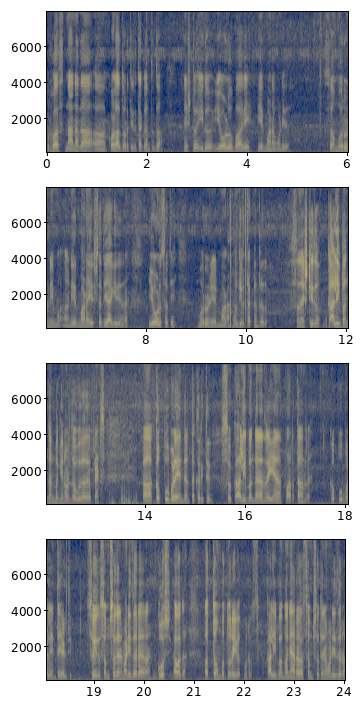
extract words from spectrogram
ಬೃಹತ್ ಸ್ನಾನದ ಕೊಳ ದೊರೆತಿರ್ತಕ್ಕಂಥದ್ದು. ನೆಕ್ಸ್ಟು ಇದು ಏಳು ಬಾರಿ ನಿರ್ಮಾಣಗೊಂಡಿದೆ. ಸೊ ಮರು ನಿರ್ಮಾಣ ಎಷ್ಟು ಸತಿ ಆಗಿದೆ ಅಂದರೆ ಏಳು ಸತಿ ಮರು ನಿರ್ಮಾಣ ಹೊಂದಿರತಕ್ಕಂಥದ್ದು. ಸೊ ನೆಕ್ಸ್ಟ್ ಇದು ಕಾಲಿಬಂಗನ್ ಬಗ್ಗೆ ನೋಡ್ತಾ ಹೋಗೋದಾದ್ರೆ ಫ್ರೆಂಡ್ಸ್ ಕಪ್ಪು ಬಳೆ ಅಂತ ಕರಿತೀವಿ. ಸೊ ಕಾಲಿಬಂಗನ್ ಅಂದರೆ ಏನಪ್ಪ ಅರ್ಥ ಅಂದರೆ ಕಪ್ಪು ಬಳೆ ಅಂತ ಹೇಳ್ತೀವಿ. ಸೊ ಇದು ಸಂಶೋಧನೆ ಮಾಡಿದ್ದಾರೆ ಯಾರು? ಘೋಷ್, ಯಾವಾಗ? ಹತ್ತೊಂಬತ್ತು ನೂರ ಐವತ್ತ್ಮೂರು ಯಾರೋ ಸಂಶೋಧನೆ ಮಾಡಿದ್ದಾರೆ?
